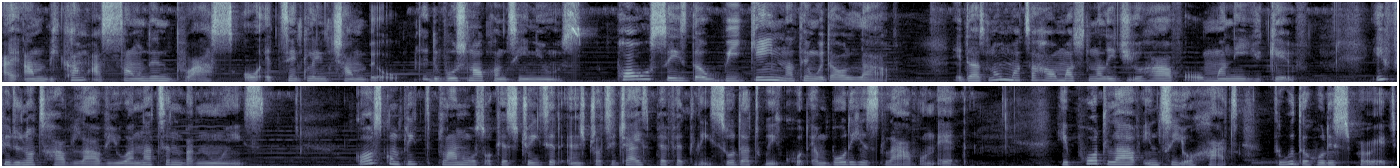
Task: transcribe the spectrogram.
I am become a sounding brass or a tinkling cymbal. The devotional continues. Paul says that we gain nothing without love. It does not matter how much knowledge you have or money you give. If you do not have love, you are nothing but noise. God's complete plan was orchestrated and strategized perfectly so that we could embody His love on earth. He poured love into your heart through the Holy Spirit.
